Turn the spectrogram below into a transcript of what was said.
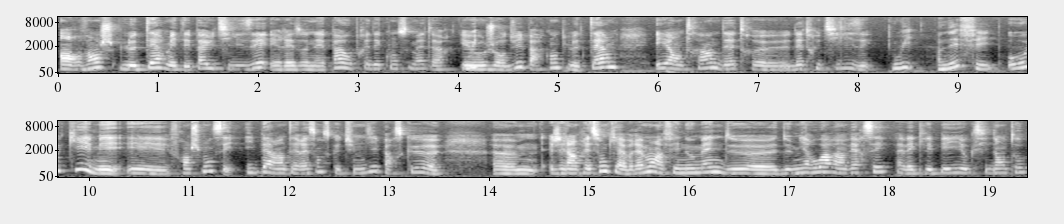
En revanche, le terme n'était pas utilisé et résonnait pas auprès des consommateurs. Et Oui. aujourd'hui, par contre, le terme est en train d'être euh, utilisé. Oui, en effet. Ok, mais et franchement, c'est hyper intéressant ce que tu me dis parce que euh, j'ai l'impression qu'il y a vraiment un phénomène de, euh, miroir inversé avec les pays occidentaux.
